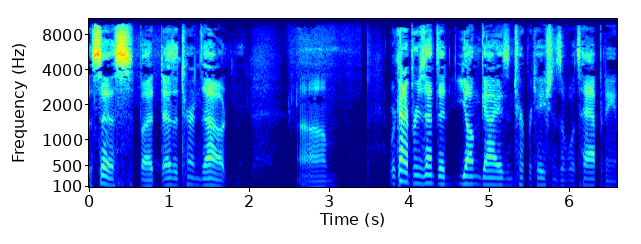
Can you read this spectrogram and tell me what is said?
the sis, but as it turns out, um, we're kind of presented young guys' interpretations of what's happening.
